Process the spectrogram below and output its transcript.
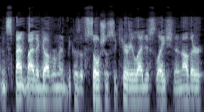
and spent by the government because of Social Security legislation and other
